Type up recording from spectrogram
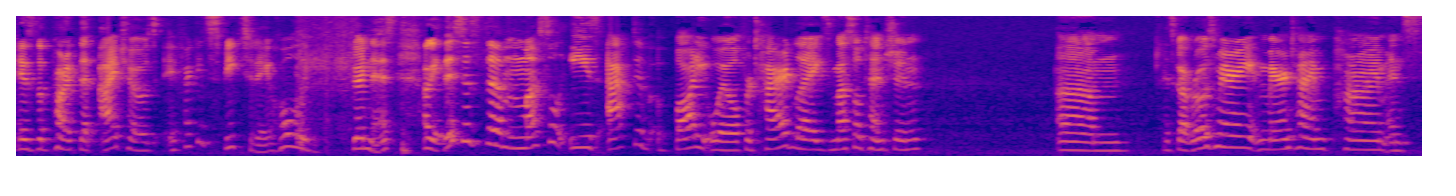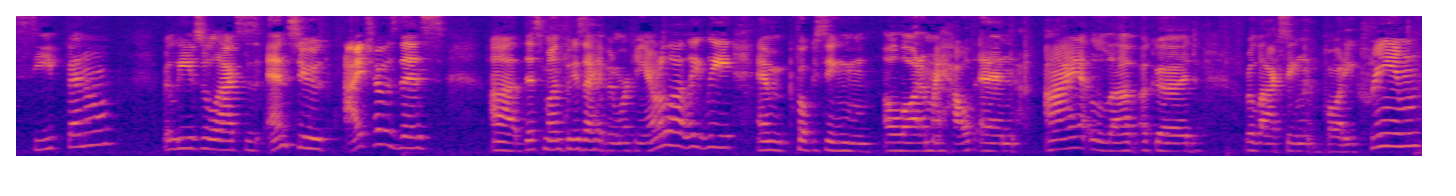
is the product that I chose. If I could speak today, holy goodness. Okay, this is the Musclease Active Body Oil for tired legs, muscle tension. Um, it's got rosemary, maritime thyme, and sea fennel. Relieves, relaxes, and soothes. I chose this uh, this month because I have been working out a lot lately and focusing a lot on my health and I love a good relaxing body cream.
